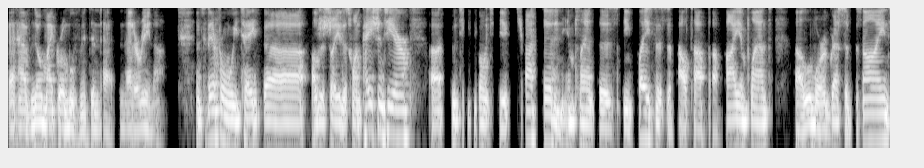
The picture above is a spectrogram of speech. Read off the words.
that have no micro movement in that in that arena. And so therefore, when we take, the, I'll just show you this one patient here. Uh, teeth are going to be extracted, an implant is being placed. This is a Paltop uh, Pi implant, a little more aggressive designed,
